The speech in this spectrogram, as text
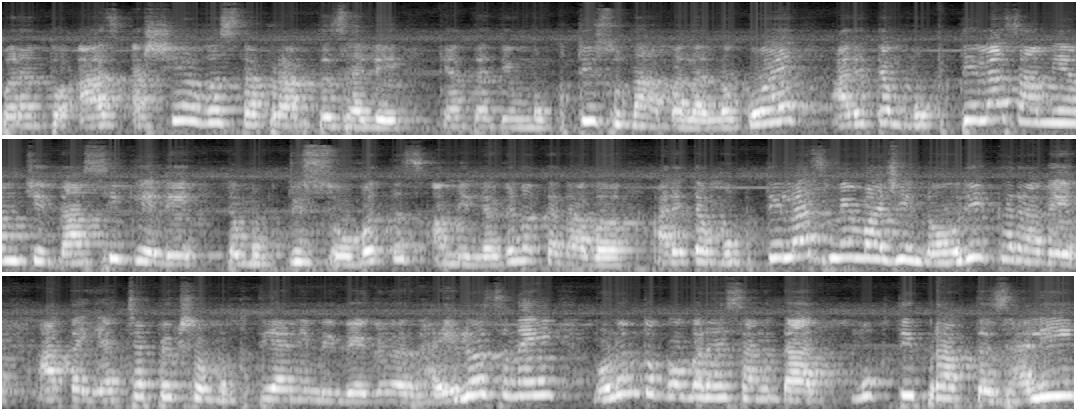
परंतु आज अशी अवस्था प्राप्त झाली की आता ती मुक्ती सुद्धा आम्हाला नको आहे. अरे त्या मुक्तीलाच आम्ही आमची दासी केली. त्या मुक्ती सोबतच आम्ही लग्न करावं. अरे त्या मुक्तीलाच मी माझी नवरी करावे. आता याच्यापेक्षा मुक्ती आणि मी वेगळं राहिलोच नाही. म्हणून तुकोबऱ्या सांगतात मुक्ती प्राप्त झाली.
